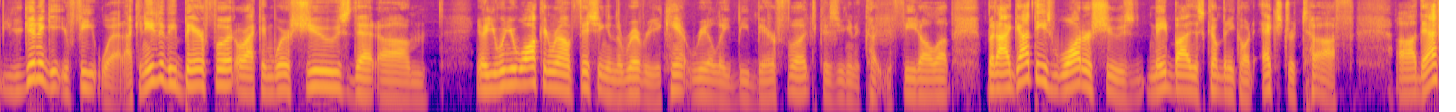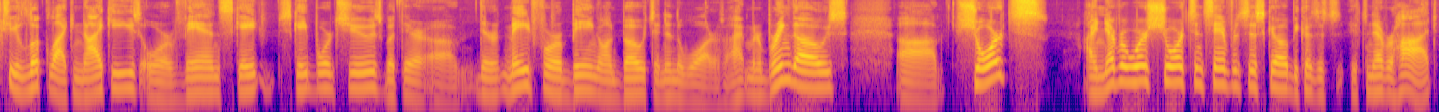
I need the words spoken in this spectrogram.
you're gonna get your feet wet. I can either be barefoot or I can wear shoes that um, you know you, when you're walking around fishing in the river, you can't really be barefoot because you're gonna cut your feet all up. But I got these water shoes made by this company called XtraTuf. Uh, they actually look like Nikes or Vans skate skateboard shoes, but they're uh, they're made for being on boats and in the water. So I'm gonna bring those uh, shorts. I never wear shorts in San Francisco because it's it's never hot,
